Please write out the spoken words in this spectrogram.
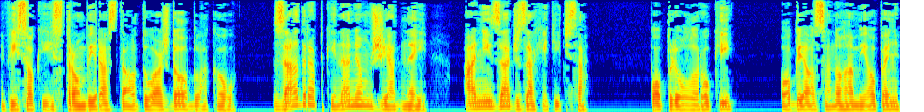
Vysoký strom vyrastal tu až do oblakov. Zádrabky na ňom žiadnej, ani zač zachytiť sa. Popľul ruky, objal sa nohami opeň,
